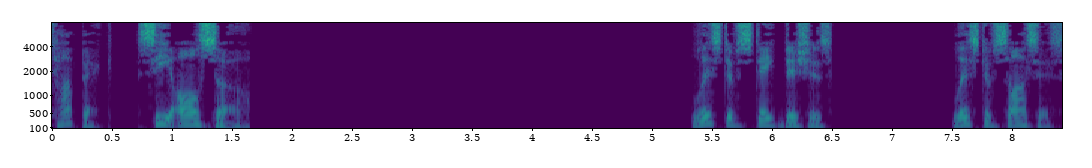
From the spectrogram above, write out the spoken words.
Topic. See also. List of steak dishes. List of sauces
